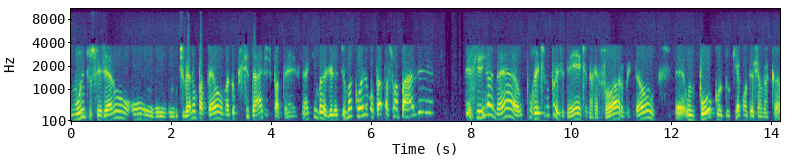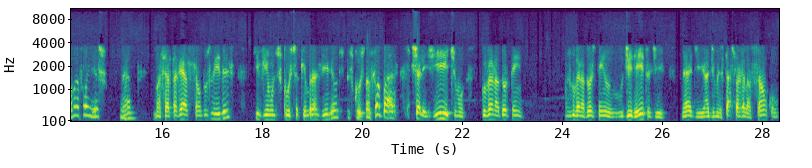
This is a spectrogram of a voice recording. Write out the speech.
muitos fizeram um, um, tiveram um papel, uma duplicidade de papéis. Né? Aqui em Brasília dizia uma coisa, voltava para sua base descia né, o porrete do presidente na reforma. Então, é, um pouco do que aconteceu na Câmara foi isso. Né? Uhum. Uma certa reação dos líderes que viam um discurso aqui em Brasília e um discurso na sua base. Isso é legítimo, o governador tem, os governadores têm o, o direito de, né, de administrar sua relação com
